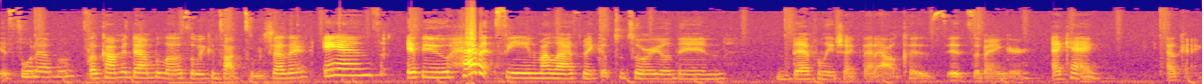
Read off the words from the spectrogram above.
It's whatever. So comment down below so we can talk to each other. And if you haven't seen my last makeup tutorial then definitely check that out because it's a banger. Okay? Okay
